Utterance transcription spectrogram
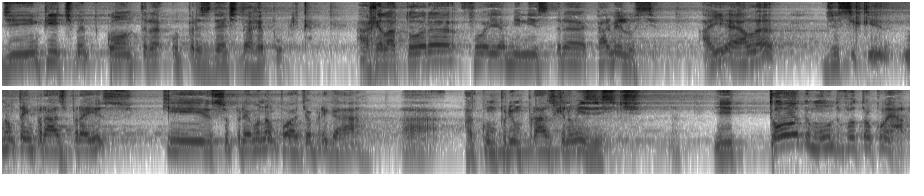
de impeachment contra o presidente da República. A relatora foi a ministra Carmen Lúcia. Aí ela disse que não tem prazo para isso, que o Supremo não pode obrigar a, a cumprir um prazo que não existe. E todo mundo votou com ela.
